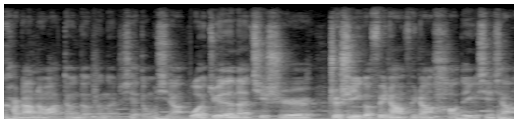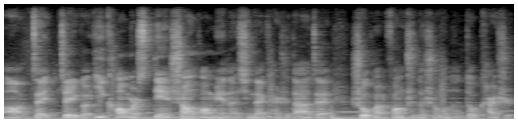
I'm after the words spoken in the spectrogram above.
Cardano 啊，等等等等这些东西啊，我觉得呢，其实这是一个非常非常好的一个现象啊，在这个 e-commerce 电商方面呢，现在开始大家在收款方式的时候呢，都开始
